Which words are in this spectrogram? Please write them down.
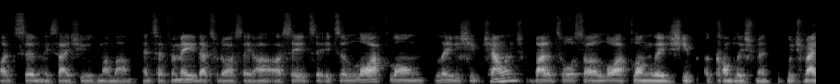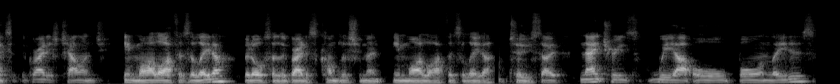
I'd certainly say she was my mum. And so for me, that's what I see. I, I see it's a, it's a lifelong leadership challenge, but it's also a lifelong leadership accomplishment, which makes it the greatest challenge in my life as a leader, but also the greatest accomplishment in my life as a leader too. So nature is we are all born leaders,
